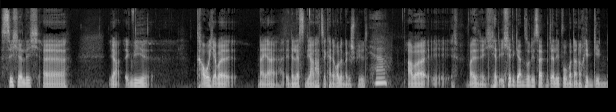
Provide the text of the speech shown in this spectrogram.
sicherlich, äh, ja, irgendwie traurig, aber naja, in den letzten Jahren hat es ja keine Rolle mehr gespielt. Ja, Aber äh, weiß ich nicht, ich hätte, ich hätte gern so die Zeit miterlebt, wo man da noch hingehen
